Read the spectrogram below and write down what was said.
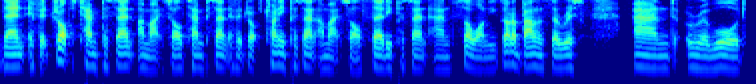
then if it drops 10%, I might sell 10%. If it drops 20%, I might sell 30%, and so on. You've got to balance the risk and reward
